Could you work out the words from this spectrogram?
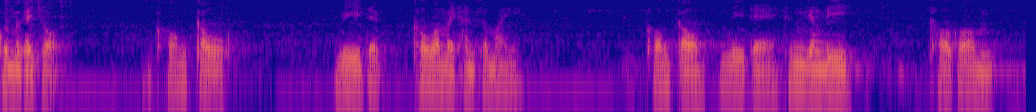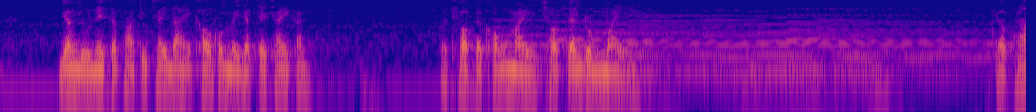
คนไม่ใครชอบ ของเก่า มีแต่เขาว่าไม่ทันสมัยของเก่ามีแต่ถึงยังดี เขาก็ยังอยู่ในสภาพที่ใช้ได้ เขาก็ไม่อยากจะใช้กัน ก็ชอบแต่ของใหม่ ชอบแต่รุ่นใหม่ แต่พระ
